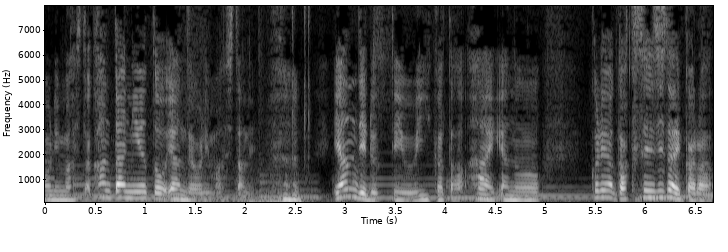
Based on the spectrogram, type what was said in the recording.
おりました。簡単に言うと病んでおりましたね。病んでるっていう言い方。はい。あのこれは学生時代から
